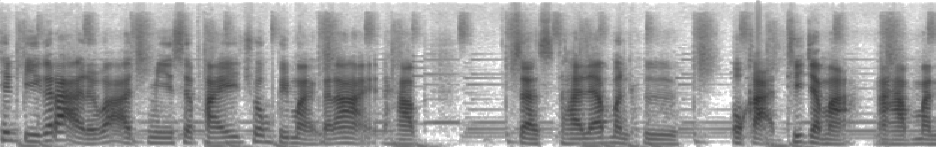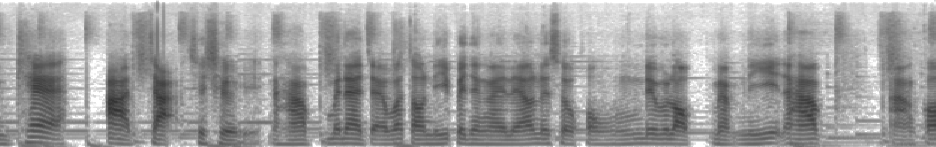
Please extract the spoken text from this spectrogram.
สิ้นปีก็ได้ หรือว่าอาจจะมีเซอร์ไพรส์ช่วงปีใหม่ก็ได้นะครับแต่สุดท้ายแล้วมันคือโอกาสที่จะมานะครับ มันแค่อาจจะเฉยๆนะครับ ไม่แน่ใจว่าตอนนี้เป็นยังไงแล้วในส่วนของ develop แบบนี้นะครับอ่าก็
